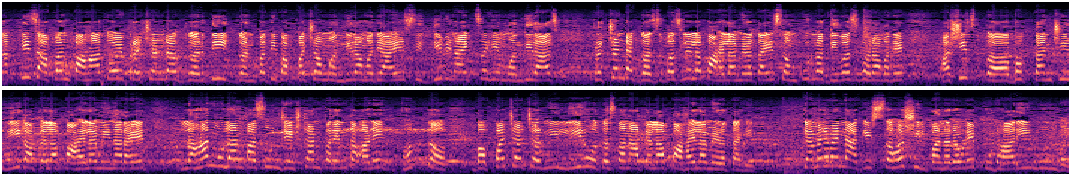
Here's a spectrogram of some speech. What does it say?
नक्कीच आपण पाहतोय प्रचंड गर्दी गणपती बाप्पाच्या मंदिरामध्ये आहे. सिद्धिविनायकचं हे मंदिर आज प्रचंड गजबजलेलं पाहायला मिळत आहे. संपूर्ण दिवसभरामध्ये अशीच भक्तांची रीग आपल्याला पाहायला मिळणार आहेत लहान मुलांपासून ज्येष्ठांपर्यंत अनेक भक्त बाप्पाच्या चरणी लीन होत असताना आपल्याला पाहायला मिळत आहेत. कॅमेरामॅन नागेशसह शिल्पा नरवडे पुढारी मुंबई.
